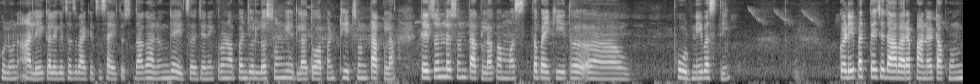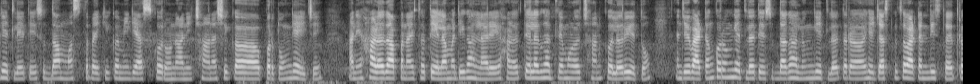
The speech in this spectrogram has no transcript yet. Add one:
फुलून आले का लगेचच बाकीचं साहित्यसुद्धा घालून घ्यायचं. जेणेकरून आपण जो लसूण घेतला तो आपण ठेचून टाकला. ठेचून लसूण टाकला का मस्तपैकी इथं फोडणी बसते. कढीपत्त्याचे दहा बारा पानं टाकून घेतले. ते सुद्धा मस्तपैकी कमी गॅस करून आणि छान असे क परतून घ्यायचे. आणि हळद आपण इथं तेलामध्ये घालणार आहे. हळद तेलात घातल्यामुळं छान कलर येतो. म्हणजे वाटण करून घेतलं ते सुद्धा घालून घेतलं तर हे जास्तचं वाटण दिसतं आहे तर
